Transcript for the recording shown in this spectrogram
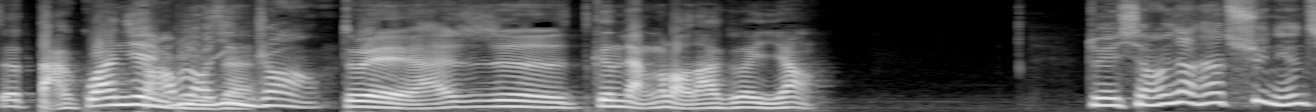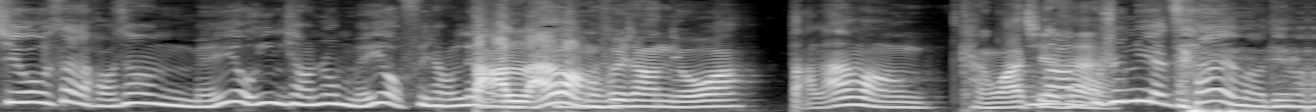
在打关键打不了硬仗。对，还是跟两个老大哥一样，对，想一下，他去年季后赛好像没有印象中没有非常亮打篮网非常牛啊，打篮网砍瓜切菜那不，是虐菜吗？对吧？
